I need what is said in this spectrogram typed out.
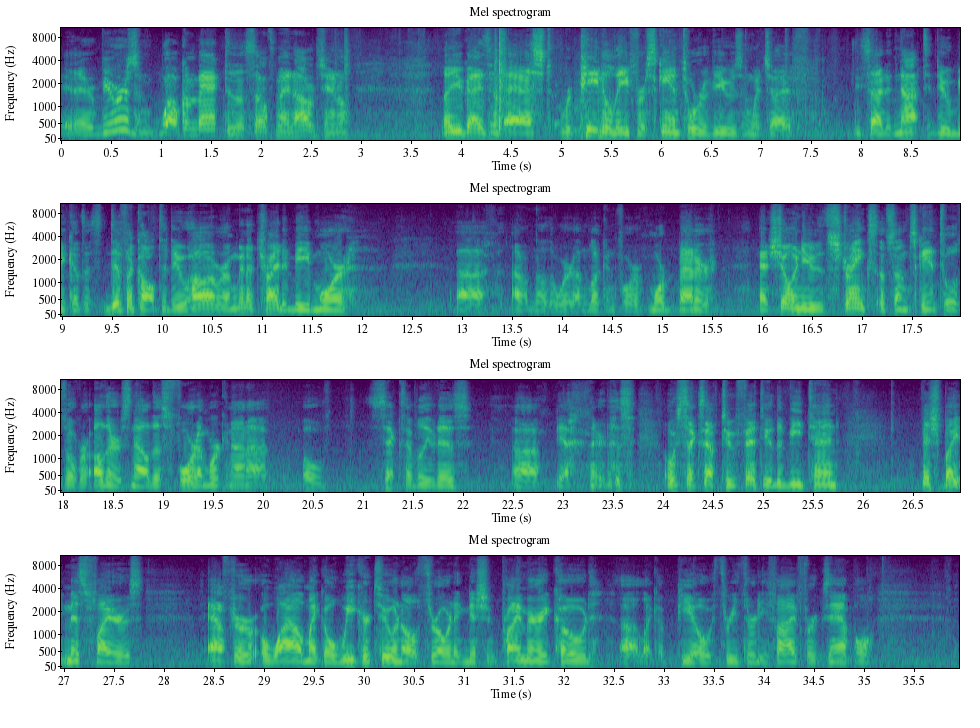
Hey there viewers and welcome back to the Main Auto channel. Now you guys have asked repeatedly for scan tool reviews in which I've decided not to do because it's difficult to do. However, I'm going to try to be more, uh, I don't know the word I'm looking for, more better at showing you the strengths of some scan tools over others. Now this Ford I'm working on a 06 I believe it is. Uh, yeah, there it is. 06 F250 the V10 fish bite misfires after a while, might go a week or two, and I'll throw an ignition primary code, uh, like a PO335, for example,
